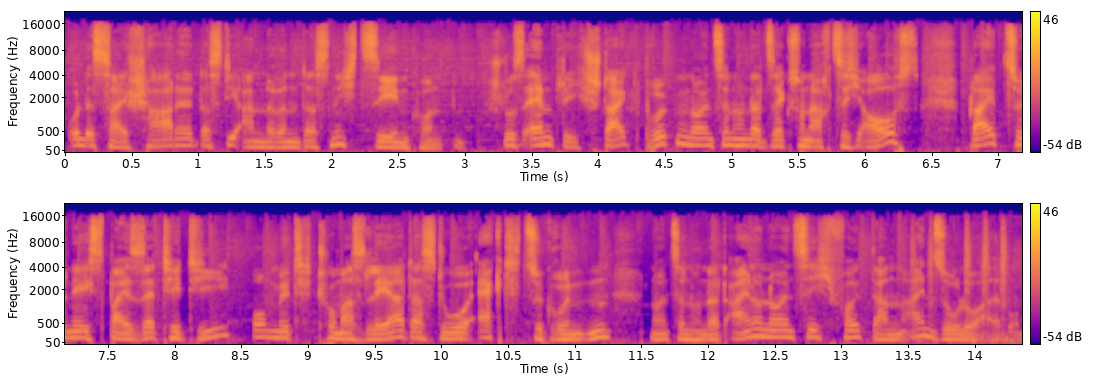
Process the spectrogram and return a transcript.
und es sei schade, dass die anderen das nicht sehen konnten. Schlussendlich steigt Brücken 1986 aus, bleibt zunächst bei ZTT, um mit Thomas Lehr das Duo Act zu gründen. 1991 folgt dann ein Soloalbum.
